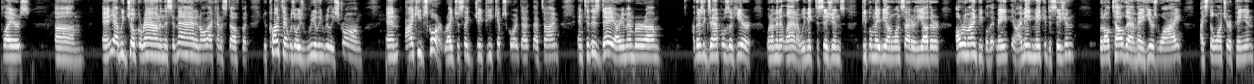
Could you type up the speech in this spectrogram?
players. Um, and yeah, we joke around and this and that and all that kind of stuff. But your content was always really, really strong. And I keep score, right? Just like JP kept score at that, that time. And to this day, I remember um, there's examples of here when I'm in Atlanta. We make decisions. People may be on one side or the other. I'll remind people that made, you know, I may make a decision, but I'll tell them, hey, here's why. I still want your opinion.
